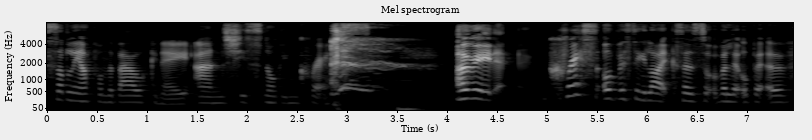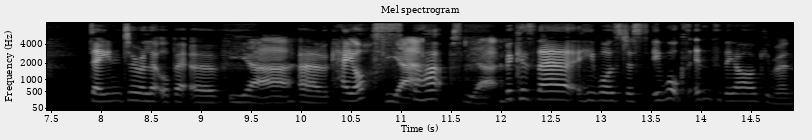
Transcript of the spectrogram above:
suddenly up on the balcony and she's snogging Chris. I mean, Chris obviously likes a sort of a little bit of danger, a little bit of Yeah. uh, chaos, Yeah. perhaps. Yeah. Because there he was just he walked into the argument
